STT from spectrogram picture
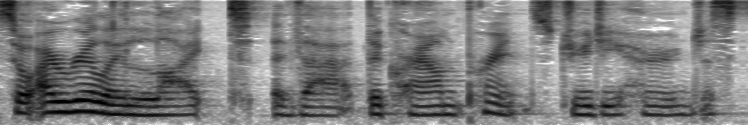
So I really liked that the Crown Prince, Ju Ji Hoon, just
